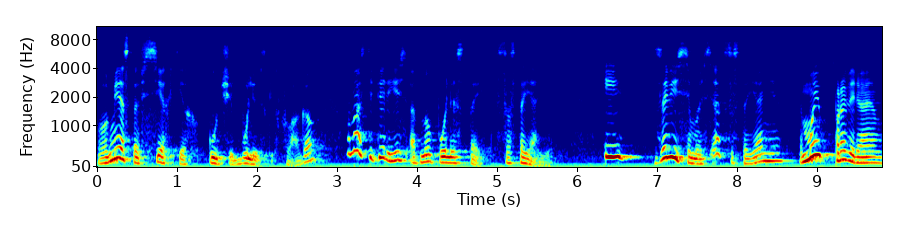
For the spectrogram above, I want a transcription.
Вместо всех тех кучи булевских флагов у нас теперь есть одно поле state, состояние. И в зависимости от состояния мы проверяем,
